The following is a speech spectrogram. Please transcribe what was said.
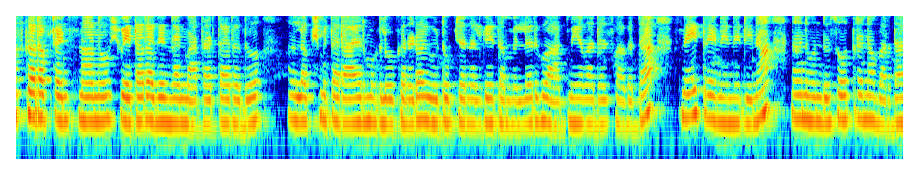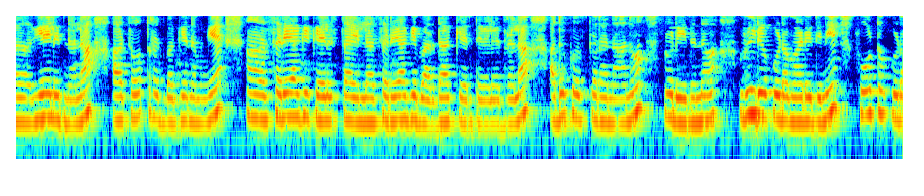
ನಮಸ್ಕಾರ ಫ್ರೆಂಡ್ಸ್ ನಾನು ಶ್ವೇತಾ ರಾಜೇಂದ್ರನ್ ಮಾತಾಡ್ತಾ ಇರೋದು. ಲಕ್ಷ್ಮಿತಾ ರಾಯರ್ ಮಗಳು ಕನ್ನಡ ಯೂಟ್ಯೂಬ್ ಚಾನಲ್ಗೆ ತಮ್ಮೆಲ್ಲರಿಗೂ ಆತ್ಮೀಯವಾದ ಸ್ವಾಗತ. ಸ್ನೇಹಿತರೆ, ನಿನ್ನೆ ದಿನ ನಾನು ಒಂದು ಸೋತ್ರನ ಬರ್ದ ಹೇಳಿದ್ನಲ್ಲ, ಆ ಸೋತ್ರದ ಬಗ್ಗೆ ನಮಗೆ ಸರಿಯಾಗಿ ಕೇಳಿಸ್ತಾ ಇಲ್ಲ, ಸರಿಯಾಗಿ ಬರ್ದಾಕಿ ಅಂತ ಹೇಳಿದ್ರಲ್ಲ, ಅದಕ್ಕೋಸ್ಕರ ನಾನು ನೋಡಿ ಇದನ್ನು ವಿಡಿಯೋ ಕೂಡ ಮಾಡಿದ್ದೀನಿ, ಫೋಟೋ ಕೂಡ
